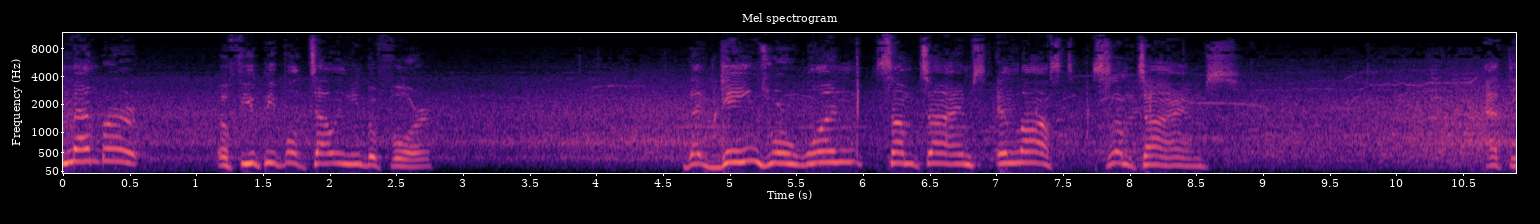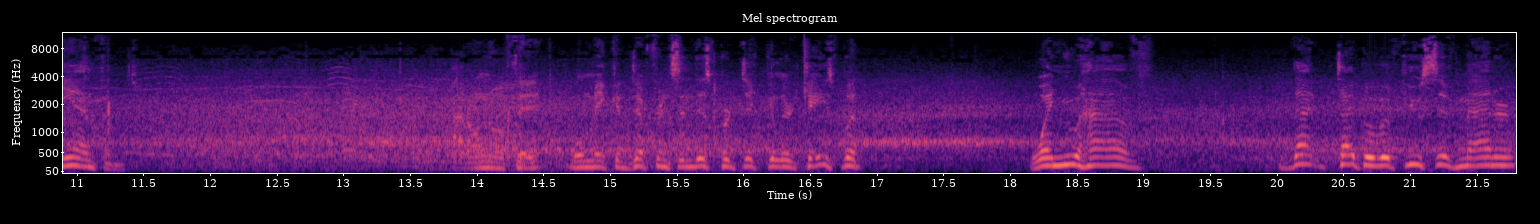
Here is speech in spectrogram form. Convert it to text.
remember a few people telling me before that games were won sometimes and lost sometimes at the anthem. I don't know if it will make a difference in this particular case, but when you have that type of effusive manner,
